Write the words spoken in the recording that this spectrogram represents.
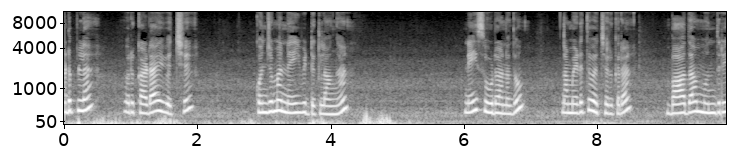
அடுப்பில் ஒரு கடாய் வச்சு கொஞ்சமாக நெய் விட்டுக்கலாங்க. நெய் சூடானதும் நம்ம எடுத்து வச்சுருக்கிற பாதாம் முந்திரி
